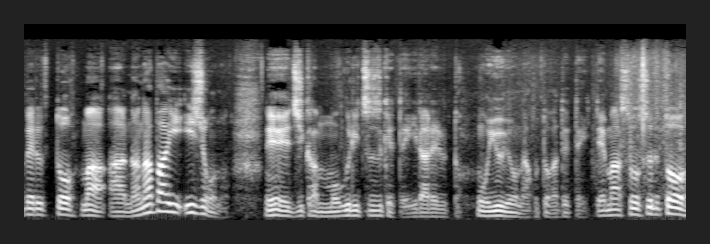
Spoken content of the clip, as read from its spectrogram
べると、まあ、7倍以上の時間潜り続けていられるというようなことが出ていて、まあ、そうすると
